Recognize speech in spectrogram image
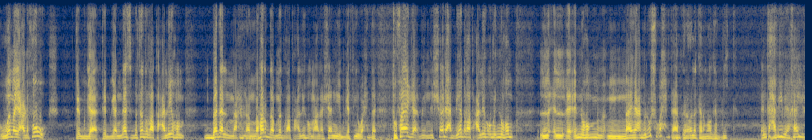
وما يعرفوش. تبقى تبقى الناس بتضغط عليهم بدل ما إحنا النهارده بنضغط عليهم علشان يبقى في وحدة تفاجأ بأن الشارع بيضغط عليهم إنهم إنهم ما يعملوش وحدة. ممكن أقول لك أنا معجب بيك. أنت حبيبي يا خيري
